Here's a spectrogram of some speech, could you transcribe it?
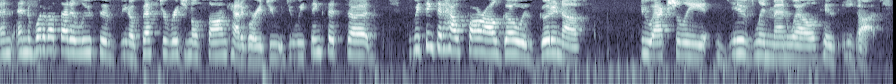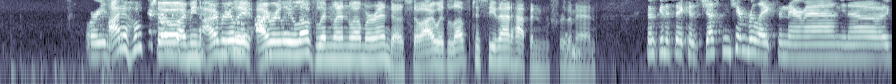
And and what about that elusive, you know, Best Original Song category? Do do we think that uh, do we think that How Far I'll Go is good enough to actually give Lin Manuel his EGOT? Or is I hope so. I mean, I really, I really love Lin Manuel Miranda, so I would love to see that happen for the man. I was gonna say because Justin Timberlake's in there, man. You know,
